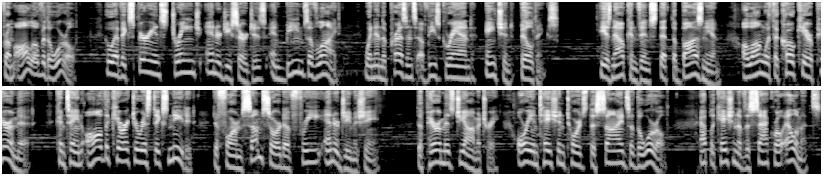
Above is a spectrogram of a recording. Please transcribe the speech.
from all over the world who have experienced strange energy surges and beams of light when in the presence of these grand, ancient buildings. He is now convinced that the Bosnian, along with the Koh Ker Pyramid, contain all the characteristics needed to form some sort of free energy machine. The pyramid's geometry, orientation towards the sides of the world, application of the sacral elements,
